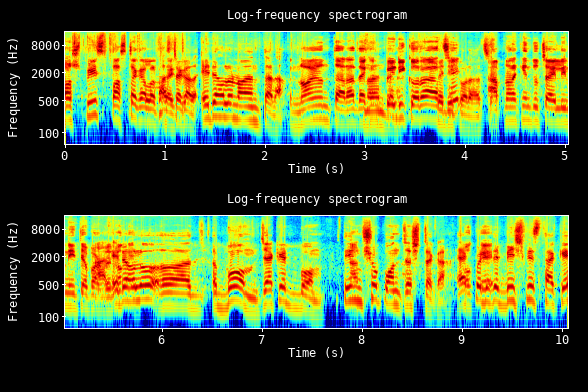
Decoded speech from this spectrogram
দশ পিস পাঁচটা কালার পাঁচ টাকা এটা হলো নয়নতারা। নয়নতারা দেখেন পেডি করা আছে। আপনারা কিন্তু চাইলে নিতে পারবেন। এটা? হলো বোম জ্যাকেট বোম। তিনশো পঞ্চাশ টাকা। এক. পেটিতে বিশ পিস থাকে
